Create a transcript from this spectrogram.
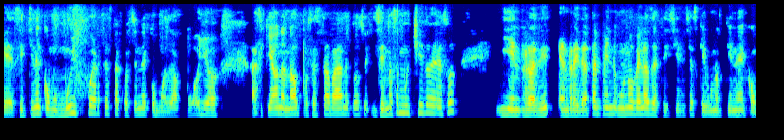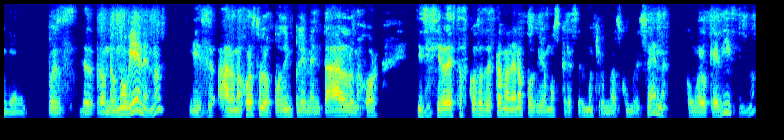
que sí tienen como muy fuerte esta cuestión de como de apoyo, así que onda, no, pues esta banda, entonces, y se me hace muy chido eso, y en, en realidad también uno ve las deficiencias que uno tiene como, pues, de donde uno viene, ¿no? Y a lo mejor esto lo puedo implementar, a lo mejor si se hiciera de estas cosas de esta manera podríamos crecer mucho más como escena, como lo que dicen, ¿no?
